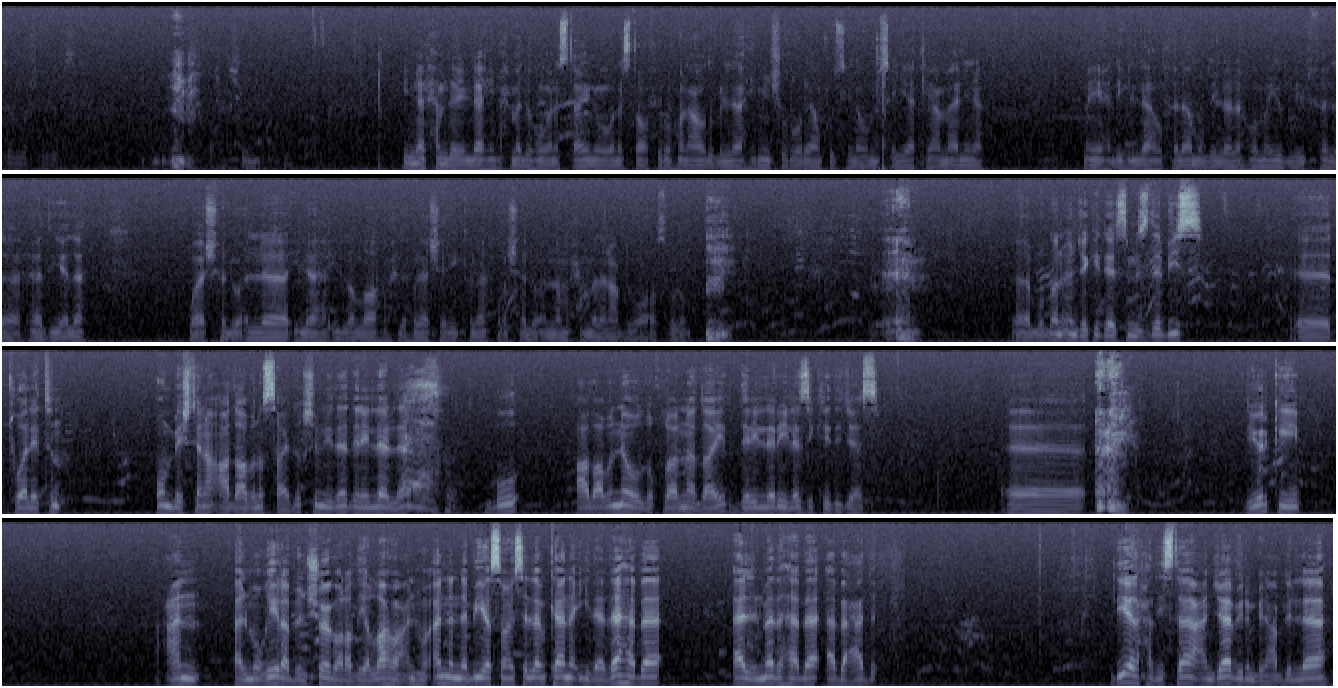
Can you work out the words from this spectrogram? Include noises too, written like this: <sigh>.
hocam başlayabiliriz. إن الحمد لله نحمده ونستعينه ونستغفره ونعوذ بالله من شرور أنفسنا ومن سيئات أعمالنا من يهده الله فلا مضل له ومن يضلل فلا هادي له وأشهد أن لا إله إلا الله وحده لا شريك له وأشهد أن محمدا عبده ورسوله Bundan önceki dersimizde biz e, tuvaletin 15 tane adabını saydık. Şimdi de delillerle bu adabın ne olduklarına dair delilleriyle zikredeceğiz. Ee, diyor ki عن المغيرة بن شعبة رضي الله عنه أن النبي صلى الله عليه وسلم كان إذا ذهب المذهب أبعد Diğer hadiste عن جابر بن عبد الله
